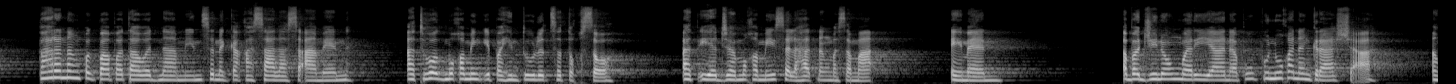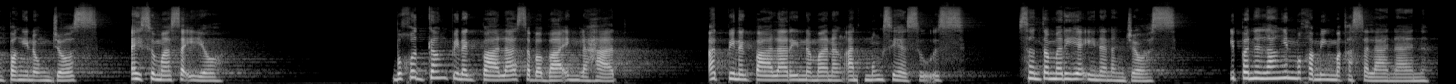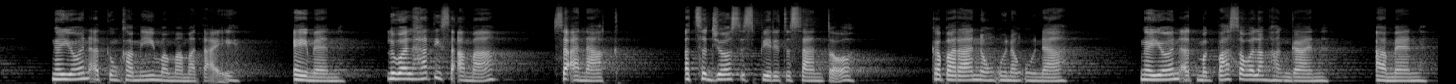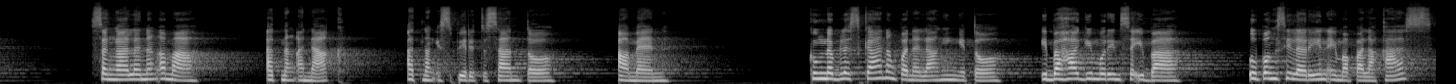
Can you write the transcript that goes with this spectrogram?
para nang pagpapatawad namin sa nagkakasala sa amin at huwag mo kaming ipahintulot sa tukso at iadya mo kami sa lahat ng masama. Amen. Aba Ginoong Maria, napupuno ka ng grasya. Ang Panginoong Diyos ay sumasa iyo. Bukod kang pinagpala sa babaing lahat, at pinagpala rin naman ang anak mong si Jesus. Santa Maria Ina ng Diyos, ipanalangin mo kaming makasalanan, ngayon at kung kami mamamatay. Amen. Luwalhati sa Ama, sa Anak, at sa Diyos Espiritu Santo, kapara noong unang-una, ngayon at magpasawalang hanggan. Amen. Sa ngalan ng Ama, at ng Anak, at ng Espiritu Santo. Amen. Kung nabless ka ng panalangin ito, ibahagi mo rin sa iba upang sila rin ay mapalakas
